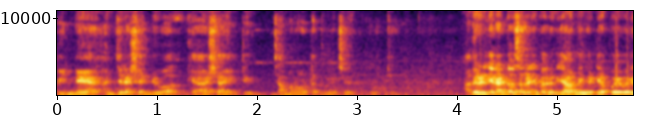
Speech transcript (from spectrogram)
പിന്നെ അഞ്ച് ലക്ഷം രൂപ ക്യാഷായിട്ട് ചമ്മനോട്ടത്തിൽ വെച്ച് കൊടുത്തു. അത് കഴിഞ്ഞ് രണ്ട് ദിവസം കഴിഞ്ഞപ്പോൾ ഇവർക്ക് ജാമ്യം കിട്ടി. അപ്പോൾ ഇവർ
